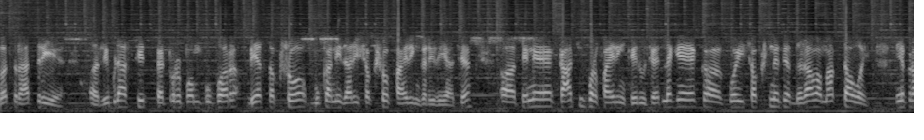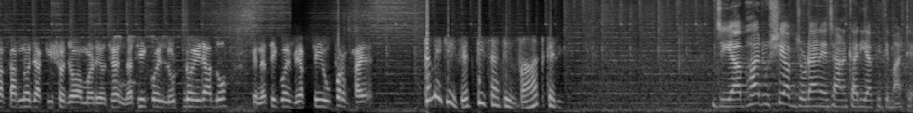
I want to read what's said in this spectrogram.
ગત રાત્રિએ રીબડા સ્થિત પેટ્રોલ પંપ ઉપર બે શખ્સો બુકાનીધારી શખ્સો ફાયરિંગ કરી રહ્યા છે. તેને કાચ ઉપર ફાયરિંગ કર્યું છે. એટલે કે એક કોઈ શખ્સને તે ડરાવવા માંગતા હોય એ પ્રકારનો જ આ કિસ્સો જોવા મળ્યો છે. નથી કોઈ લૂંટનો ઈરાદો કે નથી કોઈ વ્યક્તિ ઉપર ફાયર તમે જે વ્યક્તિ સાથે વાત કરી જી આભાર ઋષિ આપ જોડાઈને જાણકારી આપી તે માટે.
